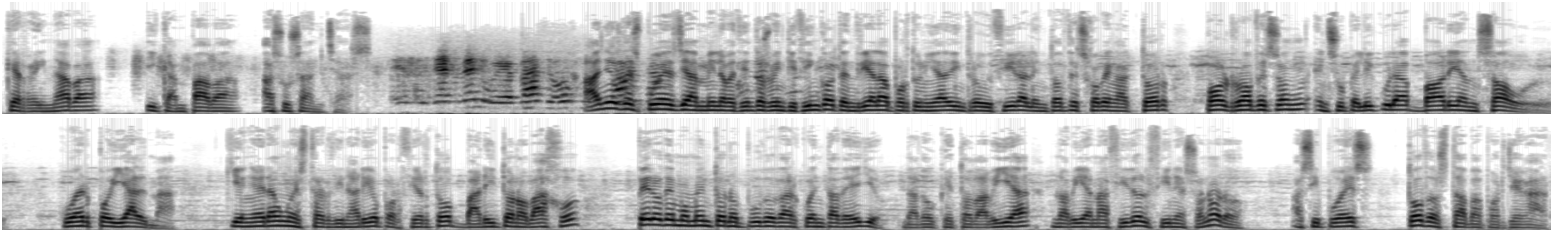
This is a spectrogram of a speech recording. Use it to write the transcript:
que reinaba y campaba a sus anchas. Años después, ya en 1925, tendría la oportunidad de introducir al entonces joven actor Paul Robeson en su película Body and Soul, Cuerpo y Alma, quien era un extraordinario, por cierto, barítono bajo, pero de momento no pudo dar cuenta de ello, dado que todavía no había nacido el cine sonoro. Así pues, todo estaba por llegar.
